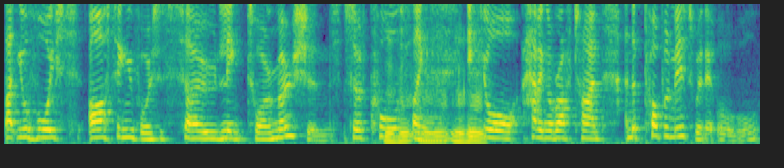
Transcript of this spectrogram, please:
like your voice our singing voice is so linked to our emotions so of mm-hmm, course like mm-hmm, mm-hmm. if you're having a rough time and the problem is with it all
